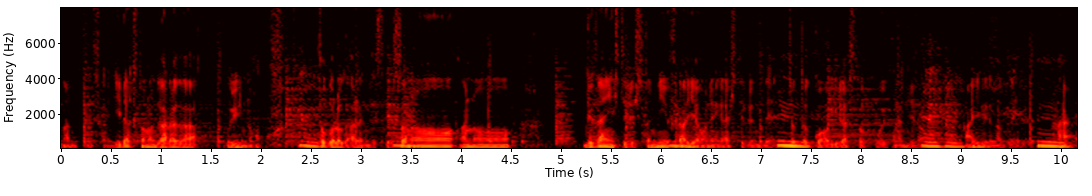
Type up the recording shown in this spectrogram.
なんていうんですかイラストの柄が売りのはいところがあるんですけど、はい。そのあのデザインしてる人にフライヤーお願いしてるんで、うん。ちょっとこうイラストっぽい感じの、ああいうので、うん。はい、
